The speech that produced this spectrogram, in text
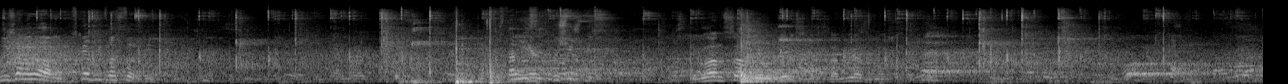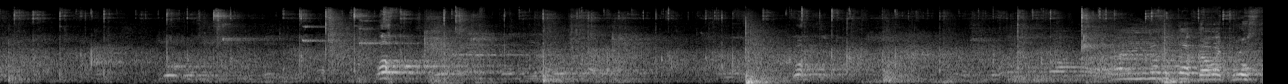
Ну и самое главное, пускай будет в восторге. Остальные Включишь Ты, главное, сам не убейся, собьет, может. Ранее не надо так давать просто.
